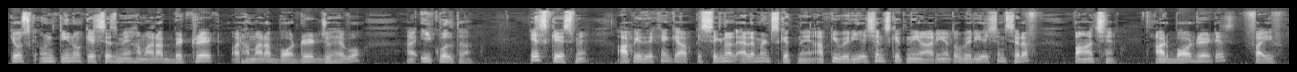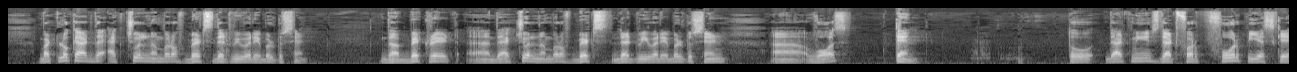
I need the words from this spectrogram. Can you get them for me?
کہ اس، ان تینوں کیسز میں ہمارا بٹ ریٹ اور ہمارا باڈ ریٹ جو ہے وہ ایکول تھا۔ اس کیس میں آپ یہ دیکھیں کہ آپ کی سگنل ایلیمنٹس کتنے ہیں، آپ کی ویریشن کتنی آ رہی ہیں، تو ویریشن صرف پانچ ہیں۔ اور baud rate is five but look at the actual number of bits that we are able to send the bit rate the actual number of bits that we are able to send was ten تو that means that for four P S K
